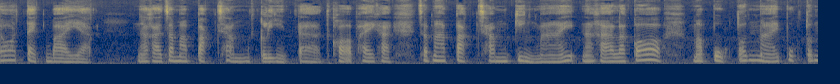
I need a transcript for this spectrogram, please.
ยอดแตกใบอะนะคะจะมาปักชำกลีนอขออภัยค่ะ จะมาปักชำกิ่งไม้นะคะ แล้วก็มาปลูกต้นไม้ปลูกต้น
